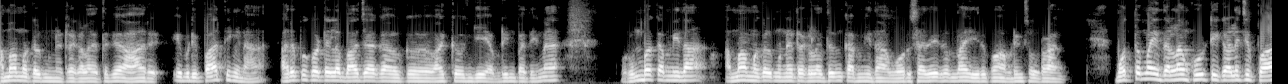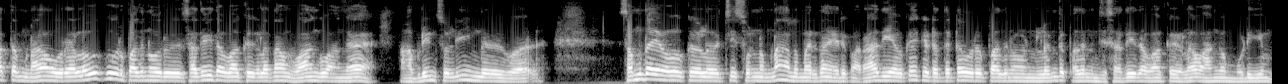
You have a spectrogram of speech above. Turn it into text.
அம்மா மக்கள் முன்னேற்ற கழகத்துக்கு ஆறு. இப்படி பார்த்தீங்கன்னா அருப்புக்கோட்டையில் பாஜகவுக்கு வாக்கு வங்கி அப்படின்னு பார்த்தீங்கன்னா ரொம்ப கம்மி தான் அம்மா மக்கள் முன்னேற்ற கழகத்துக்கும் கம்மி தான் ஒரு சதவீதம் தான் இருக்கும் அப்படின்னு சொல்கிறாங்க மொத்தமாக இதெல்லாம் கூட்டி கழித்து பார்த்தோம்னா ஓரளவுக்கு ஒரு பதினோரு சதவீத வாக்குகளை தான் வாங்குவாங்க அப்படின்னு சொல்லி இந்த சமுதாய வாக்குகளை வச்சு சொன்னோம்னா அந்த மாதிரி தான் இருக்கும். ராதியாவுக்கு கிட்டத்தட்ட ஒரு பதினொன்றுலேருந்து பதினஞ்சு சதவீத வாக்குகளை வாங்க முடியும்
